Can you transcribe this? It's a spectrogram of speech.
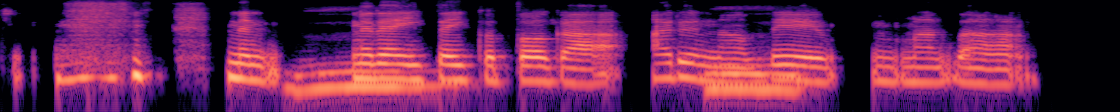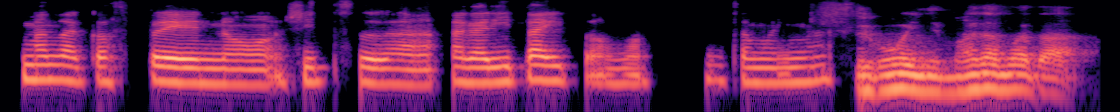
ち習 いたいことがあるので、まだ、まだコスプレの質が上がりたいと思と思います。すごいね、まだまだ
